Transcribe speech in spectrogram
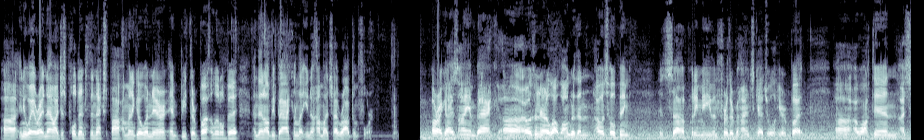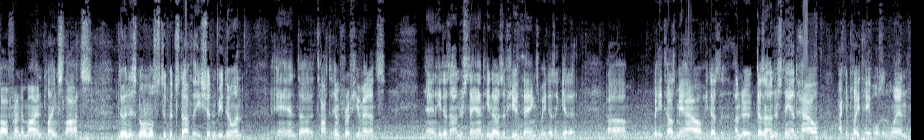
Uh, anyway, right now I just pulled into the next spot. I'm going to go in there and beat their butt a little bit, and then I'll be back and let you know how much I robbed them for. All right, guys, I am back. Uh, I was in there a lot longer than I was hoping. It's uh, putting me even further behind schedule here, but Uh, I walked in, I saw a friend of mine playing slots, doing his normal stupid stuff that he shouldn't be doing, and uh, talked to him for a few minutes. And he doesn't understand. He knows a few things, but he doesn't get it. Um, but he tells me how he doesn't under doesn't understand how I can play tables and win.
